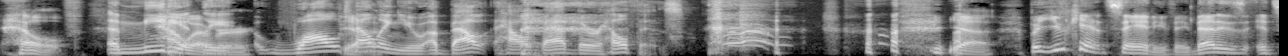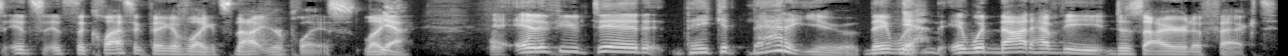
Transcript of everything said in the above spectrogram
health. Immediately However- while Yeah. telling you about how bad their health is. yeah, but you can't say anything. That is, it's it's it's the classic thing of like it's not your place. Like, Yeah. and if you did, they get mad at you. They would. Yeah. It would not have the desired effect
